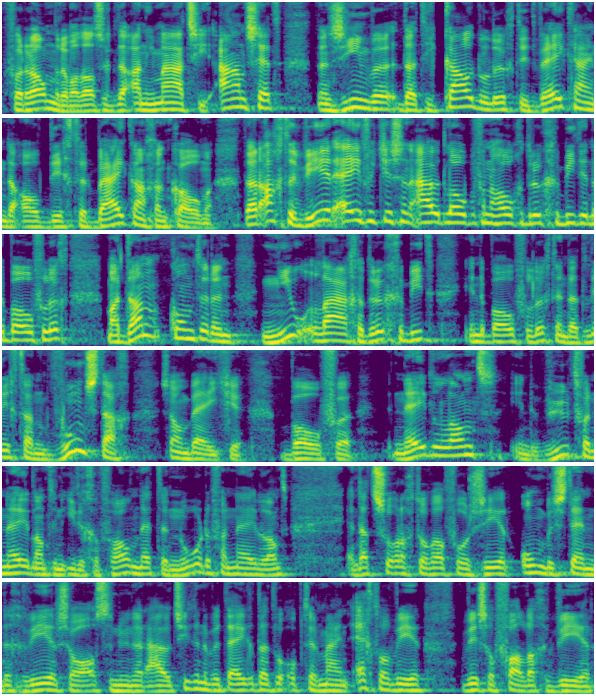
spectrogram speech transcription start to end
veranderen. Want als ik de animatie aanzet, dan zien we dat die koude lucht dit weekende al dichterbij kan gaan komen. Daarachter weer eventjes een uitloper van een hoge drukgebied in de bovenlucht. Maar dan komt er een nieuw lage drukgebied in de bovenlucht. En dat ligt dan woensdag zo'n beetje boven Nederland. In de buurt van Nederland in ieder geval, net ten noorden van Nederland. En dat zorgt toch wel voor zeer onbestendig weer zoals het er nu naar uitziet. En dat betekent dat we op termijn echt wel weer wisselvallig weer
